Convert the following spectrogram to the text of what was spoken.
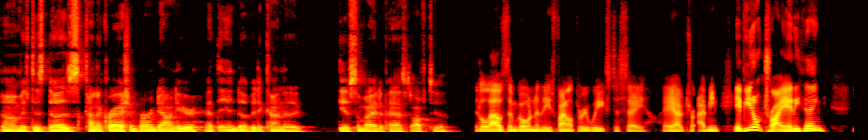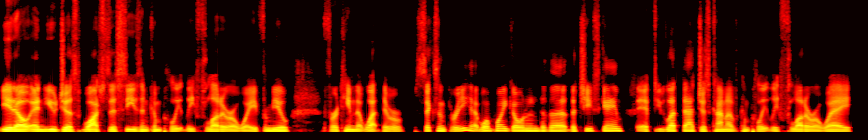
um, if this does kind of crash and burn down here at the end of it, it kind of gives somebody to pass it off to. It allows them going in these final three weeks to say, "Hey, I've tried." I mean, if you don't try anything, you know, and you just watch this season completely flutter away from you, for a team that what they were six and three at one point going into the the Chiefs game. If you let that just kind of completely flutter away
